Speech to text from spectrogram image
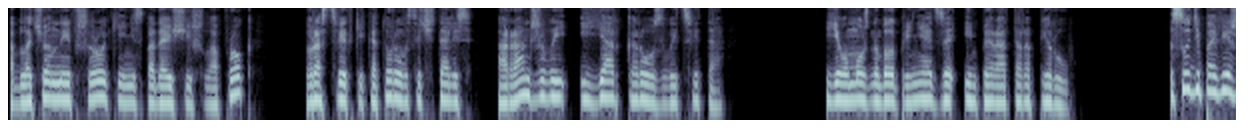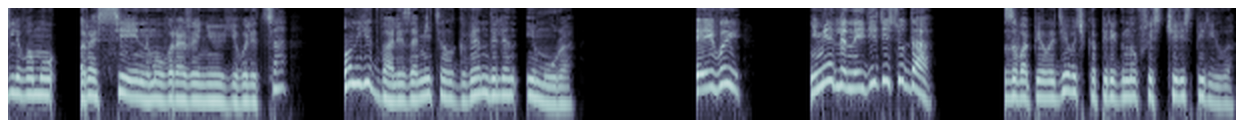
облаченный в широкий неспадающий шлафрок, в расцветке которого сочетались оранжевый и ярко-розовый цвета. Его можно было принять за императора Перу. Судя по вежливому, рассеянному выражению его лица, он едва ли заметил Гвендолин и Мура. «Эй вы! Немедленно идите сюда!» завопила девочка, перегнувшись через перила.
